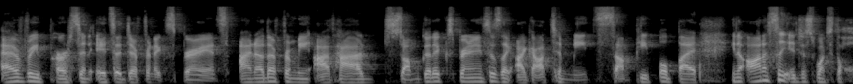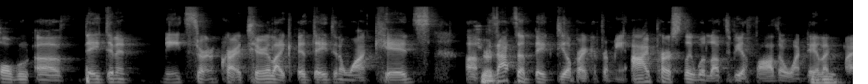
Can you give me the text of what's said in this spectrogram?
every person, it's a different experience. I know that for me, I've had some good experiences. Like I got to meet some people, but you know, honestly, it just went to the whole route of they didn't meet certain criteria. Like if they didn't want kids, because Sure. that's a big deal breaker for me. I personally would love to be a father one day, like Mhm. my,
